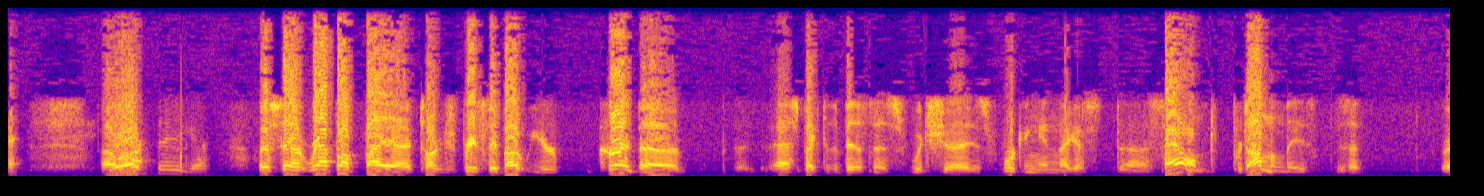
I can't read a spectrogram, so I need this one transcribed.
well, there you go. let's uh, wrap up by uh, talking just briefly about your current uh, aspect of the business, which uh, is working in, I guess, uh, sound predominantly. Is that, or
